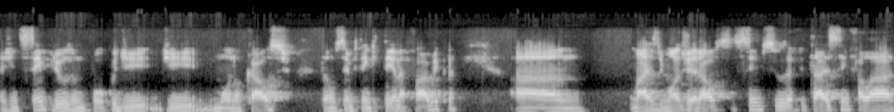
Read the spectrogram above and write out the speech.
a gente sempre usa um pouco de, de monocálcio, então sempre tem que ter na fábrica. Ah, mas de modo geral sempre se usa fitase sem falar,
